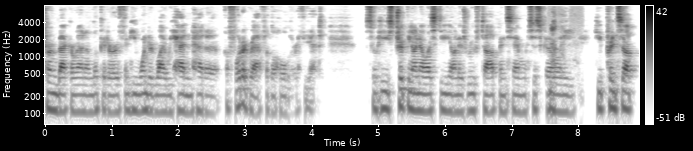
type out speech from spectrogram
turn back around and look at Earth, and he wondered why we hadn't had a, a photograph of the whole Earth yet. So he's tripping on LSD on his rooftop in San Francisco, and he, he prints up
